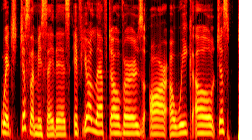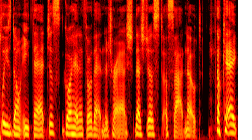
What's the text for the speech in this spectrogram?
Which, just let me say this if your leftovers are a week old, just please don't eat that. Just go ahead and throw that in the trash. That's just a side note. Okay.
